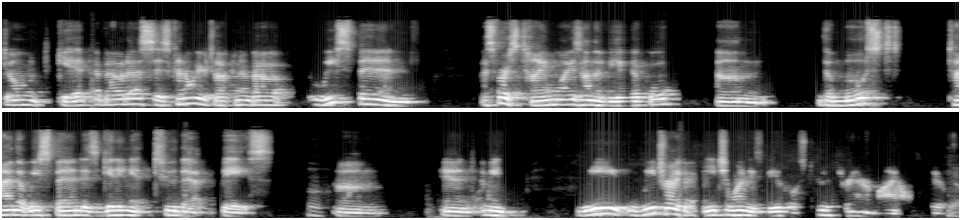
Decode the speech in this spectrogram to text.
don't get about us is kind of what you're talking about. We spend, as far as time wise on the vehicle, um, the most time that we spend is getting it to that base. Hmm. Um, and I mean, we we drive each one of these vehicles two to three hundred miles too, Yeah.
